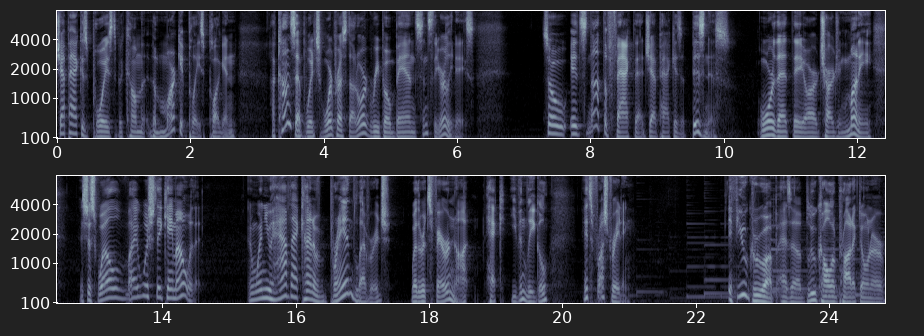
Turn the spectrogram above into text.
Jetpack is poised to become the marketplace plugin, a concept which WordPress.org repo banned since the early days. So it's not the fact that Jetpack is a business, or that they are charging money. It's just, well, I wish they came out with it. And when you have that kind of brand leverage, whether it's fair or not, heck, even legal, it's frustrating. If you grew up as a blue collar product owner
